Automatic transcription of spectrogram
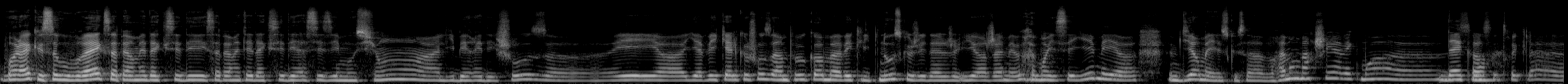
Voilà, que ça ouvrait, que ça permet d'accéder, ça permettait d'accéder à ses émotions, à libérer des choses. Euh, et euh, il y avait quelque chose un peu comme avec l'hypnose que j'ai d'ailleurs jamais vraiment essayé, mais euh, de me dire mais est-ce que ça a vraiment marché avec moi D'accord. Ce, truc-là.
